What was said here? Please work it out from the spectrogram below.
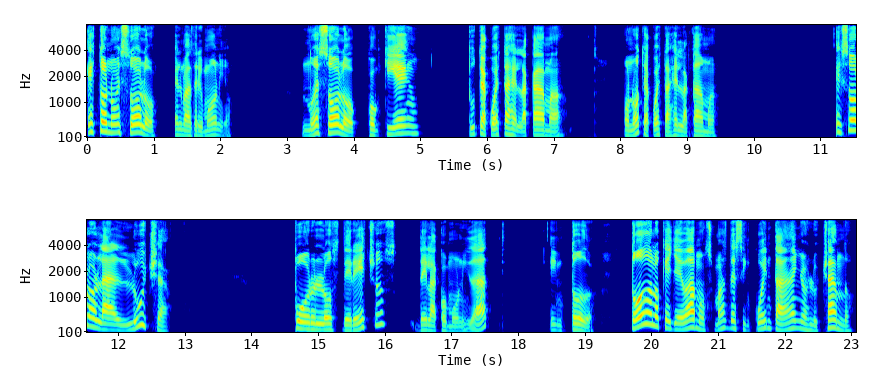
esto no es solo el matrimonio. No es solo con quién tú te acuestas en la cama o no te acuestas en la cama. Es solo la lucha por los derechos de la comunidad en todo. Todo lo que llevamos más de 50 años luchando,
